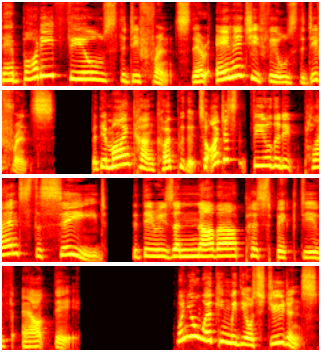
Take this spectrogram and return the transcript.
their body feels the difference. Their energy feels the difference. But their mind can't cope with it. So I just feel that it plants the seed that there is another perspective out there. When you're working with your students,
